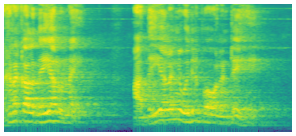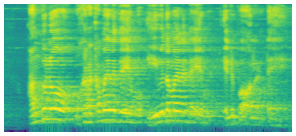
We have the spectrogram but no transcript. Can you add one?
రకరకాల దయ్యాలు ఉన్నాయి ఆ దయ్యాలన్నీ వదిలిపోవాలంటే అందులో ఒక రకమైన దయ్యము ఈ విధమైన దెయ్యం వెళ్ళిపోవాలంటే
